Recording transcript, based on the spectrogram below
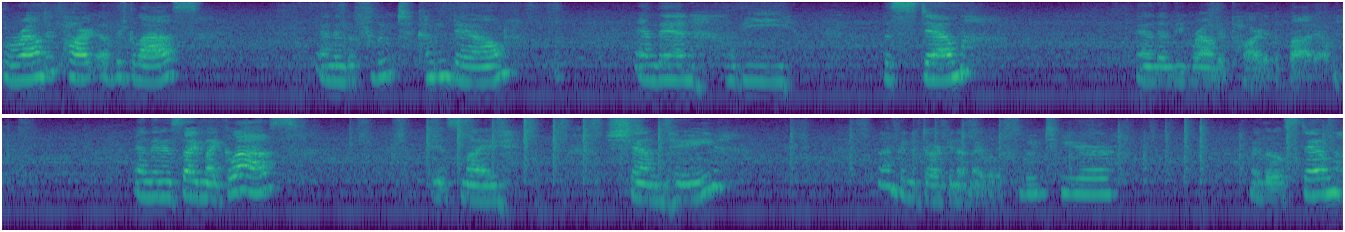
rounded part of the glass and then the flute coming down and then the the stem and then the rounded part at the bottom and then inside my glass is my champagne. I'm going to darken up my little flute here, my little stem,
